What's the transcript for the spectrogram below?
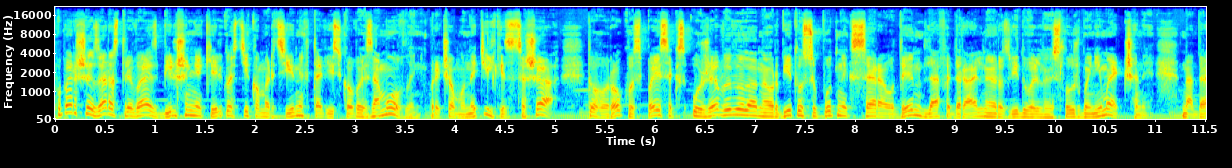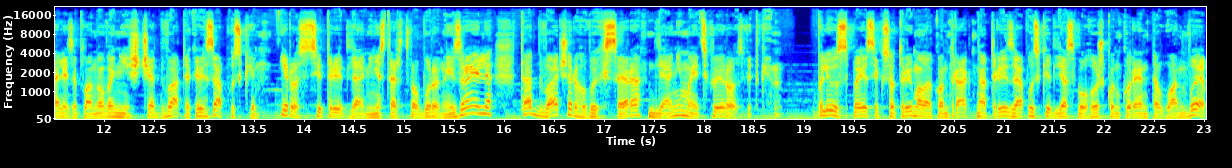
По-перше, зараз триває збільшення кількості комерційних та військових замовлень, причому не тільки з США. Того року SpaceX уже вивела на орбіту супутник Сера 1 для Федеральної розвідувальної служби Німеччини. Надалі заплановані ще два таких запуски: і Росці 3 для Міністерства оборони Ізраїля та два чергових сера для німецької розвідки. Плюс SpaceX отримала контракт на три запуски для свого ж конкурента OneWeb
